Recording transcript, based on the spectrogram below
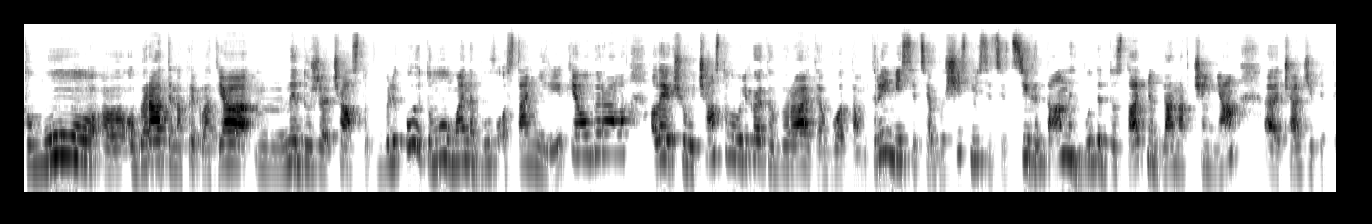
тому е, обирати, наприклад, я не дуже часто публікую, тому у мене був останній рік, я обирала. Але якщо ви часто публікуєте, обираєте або там 3 місяці, або 6 місяців, цих даних буде достатньо для навчання е, ChatGPT.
